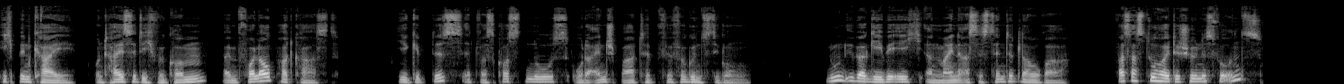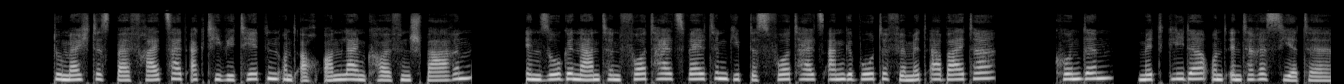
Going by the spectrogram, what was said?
Ich bin Kai und heiße dich willkommen beim Vollau Podcast. Hier gibt es etwas kostenlos oder einen Spartipp für Vergünstigungen. Nun übergebe ich an meine Assistentin Laura. Was hast du heute Schönes für uns? Du möchtest bei Freizeitaktivitäten und auch Online-Käufen sparen? In sogenannten Vorteilswelten gibt es Vorteilsangebote für Mitarbeiter, Kunden, Mitglieder und Interessierte.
